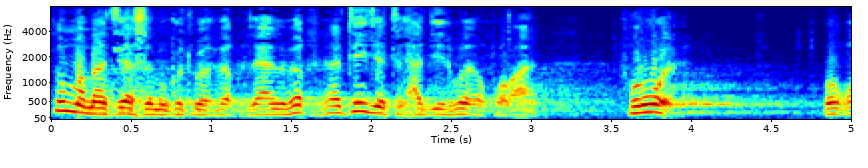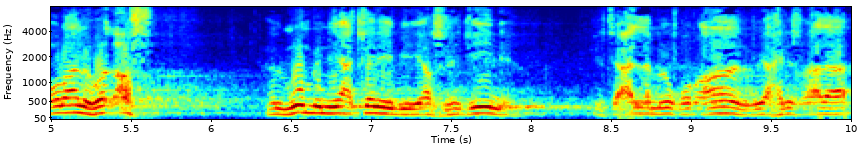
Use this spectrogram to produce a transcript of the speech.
ثم ما تيسر من كتب الفقه لأن الفقه نتيجة الحديث والقرآن فروع والقرآن هو الأصل. فالمؤمن يعتني بأصل دينه يتعلم القرآن ويحرص على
